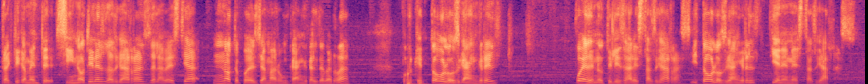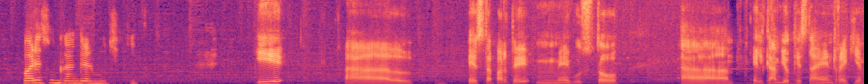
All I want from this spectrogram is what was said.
prácticamente, si no tienes las garras de la bestia, no te puedes llamar un gangrel de verdad. Porque todos los gangrel pueden utilizar estas garras. Y todos los gangrel tienen estas garras. Ahora es un gangrel muy chiquito. Y ah, esta parte me gustó ah, el cambio que está en Requiem,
